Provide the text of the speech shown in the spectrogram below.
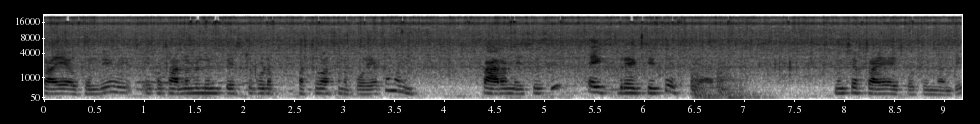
ఫ్రై అవుతుంది. కొంచెం అల్లం వెల్లుల్లి పేస్ట్ కూడా పచ్చివాసన పోయాక మనం కారం వేసేసి ఎగ్ బ్రేక్ చేసి వేసేయాలి. మంచిగా ఫ్రై అయిపోతుందండి.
